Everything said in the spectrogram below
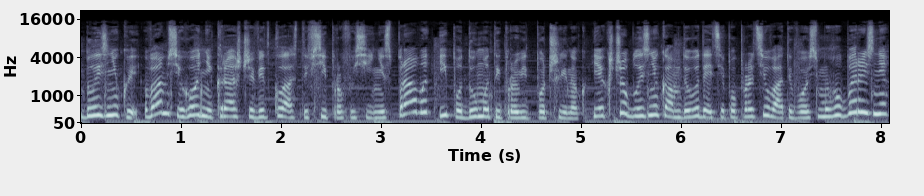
Близнюки, вам сьогодні краще відкласти всі професійні справи і подумати про відпочинок. Якщо близнюкам доведеться попрацювати 8 березня,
